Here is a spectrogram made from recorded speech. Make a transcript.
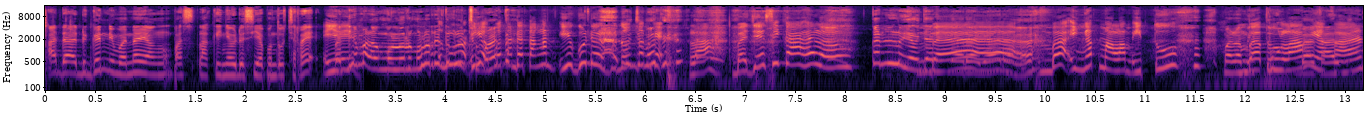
ada adegan di mana yang pas lakinya udah siap untuk cerai Iya, dia iya. malah ngulur-ngulur itu Dulu, lucu iya gue tanda tangan Iya gue udah nonton kayak Lah Mbak Jessica hello. Kan lu yang jadi Mbak gara-gara. Mbak ingat malam itu? Malam Mbak itu, pulang Mbak ya kali. kan?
